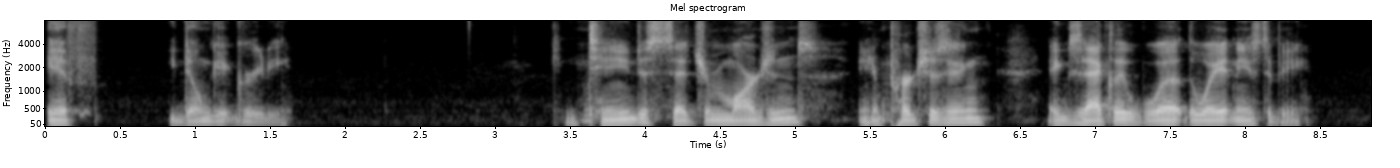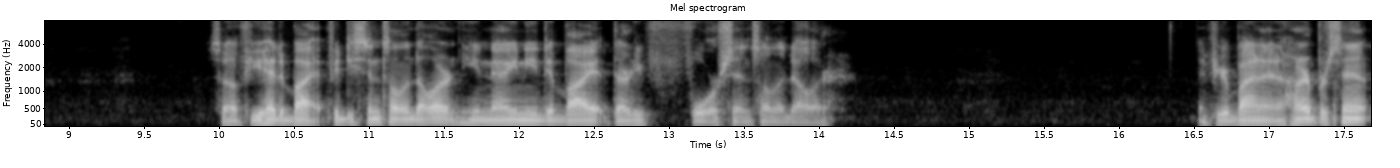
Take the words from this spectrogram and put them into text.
if you don't get greedy. Continue to set your margins and you're purchasing exactly what the way it needs to be. So if you had to buy it 50 cents on the dollar, now you need to buy it 34 cents on the dollar. If you're buying it 100%,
